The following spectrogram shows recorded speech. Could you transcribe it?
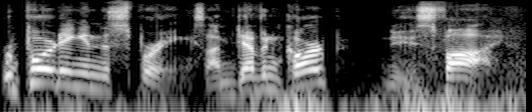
Reporting in the Springs, I'm Devan Karp, News 5.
